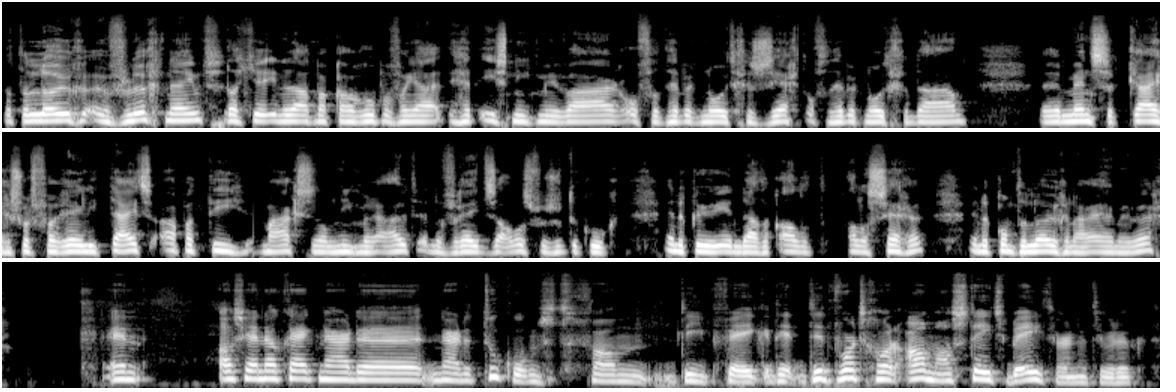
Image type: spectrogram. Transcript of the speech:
dat de leugen een vlucht neemt. Dat je inderdaad maar kan roepen van ja, het is niet meer waar. Of dat heb ik nooit gezegd. Of dat heb ik nooit gedaan. Uh, mensen krijgen een soort van realiteitsapathie. Het maakt ze dan niet meer uit. En dan vreten ze alles voor zoete koek. En dan kun je inderdaad ook altijd alles zeggen. En dan komt de leugenaar ermee weg. En als jij nou kijkt naar de, naar de toekomst van deepfake, dit, dit wordt gewoon allemaal steeds beter natuurlijk.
